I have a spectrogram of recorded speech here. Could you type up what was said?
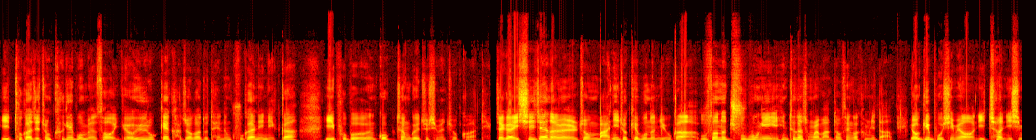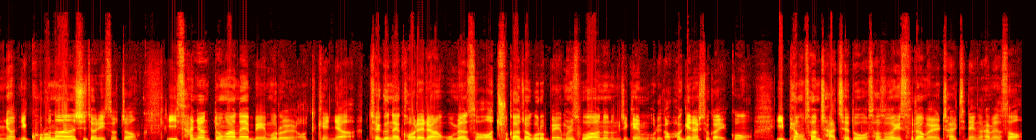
이 두 가지 좀 크게 보면서 여유롭게 가져가도 되는 구간이니까 이 부분 꼭 참고해 주시면 좋을 것 같아요. 제가 이 시즌을 좀 많이 좋게 보는 이유가 우선은 주봉이 힌트가 정말 많다고 생각합니다. 여기 보시면 2020년 이 코로나 시절이 있었죠. 이 4년 동안의 매물을 어떻게 했냐? 최근에 거래량 오면서 추가적으로 매물 소화하는 움직임 우리가 확인할 수가 있고 이 평선 자체도 서서히 수렴을 잘 진행을 하면서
